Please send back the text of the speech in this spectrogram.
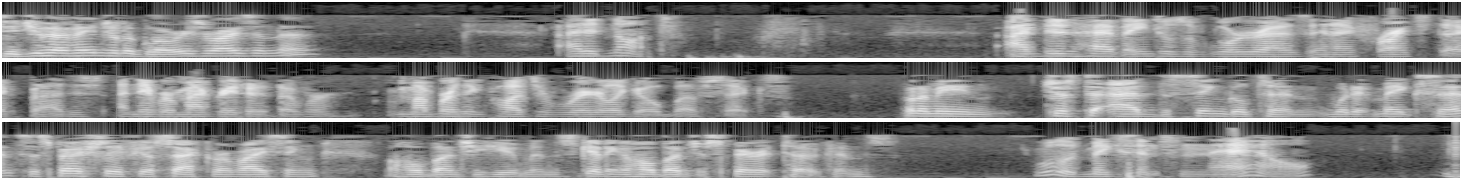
Did you have Angel of Glory's Rise in there? I did not. I did have Angels of Glory Rise in a Frites deck, but I just I never migrated it over. My birthing pods rarely go above six. But I mean, just to add the singleton, would it make sense, especially if you're sacrificing a whole bunch of humans, getting a whole bunch of spirit tokens? Well, it makes sense now.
